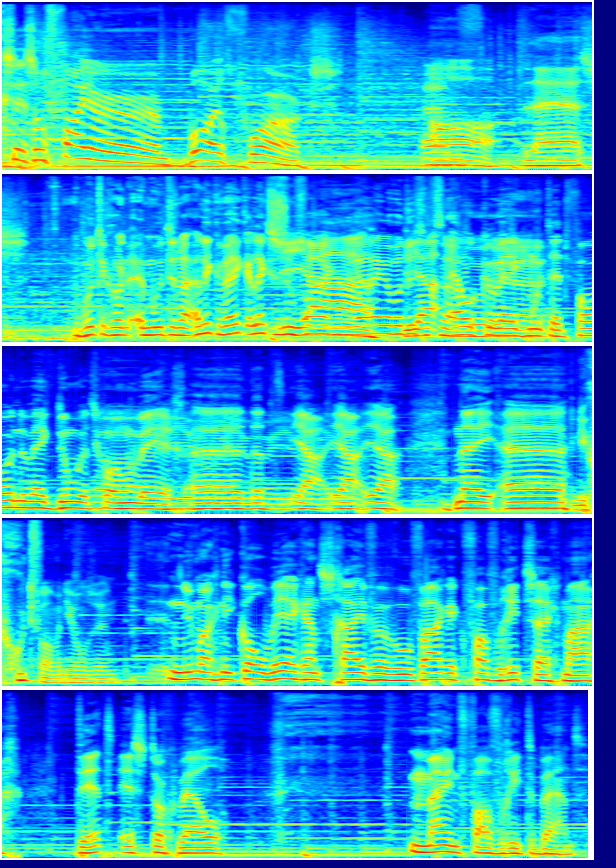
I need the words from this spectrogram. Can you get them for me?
Alex is on fire. Boiled frogs. oh, Les. We moeten, gewoon, we moeten nou elke week Alexis vraag gaan draaien. Wat is ja het nou elke voor, week eh, moet dit. Volgende week doen we het gewoon weer. jongen, Eh, dat, jongen, ja, jongen. ja, ja. Nee, eh, Ik ben niet goed van met die onzin. nu mag Nicole weer gaan schrijven hoe vaak ik favoriet zeg, maar dit is toch wel mijn favoriete band.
